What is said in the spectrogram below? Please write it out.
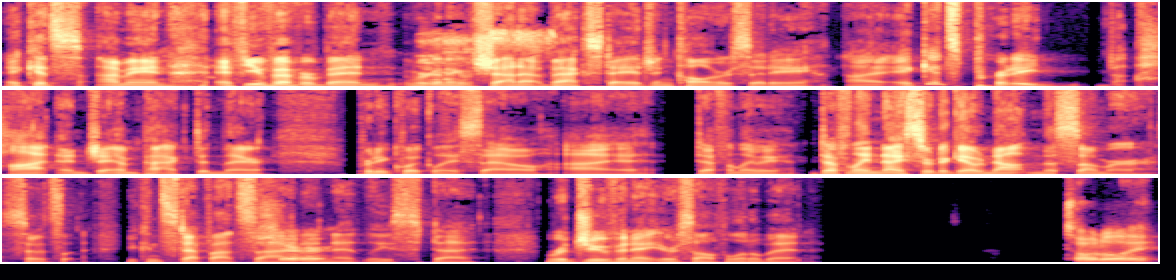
it gets, I mean, if you've ever been, we're going to give a shout out backstage in Culver City. Uh, it gets pretty hot and jam packed in there pretty quickly. So uh, definitely, definitely nicer to go not in the summer. So it's you can step outside sure. and at least uh, rejuvenate yourself a little bit. Totally.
